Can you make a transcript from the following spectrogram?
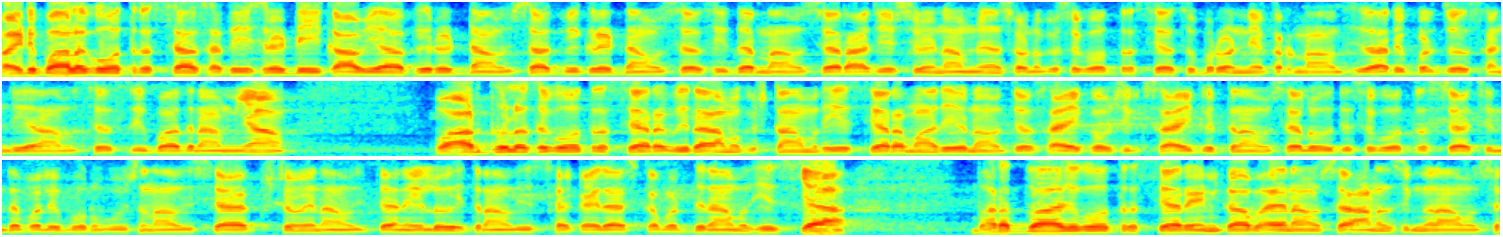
पैटपाल गोत्र सतीश रेडि काव्याभिरेडनांश द्विग्रेडनांश श्रीधरनांश राजेश्वरीनाम्य शौनकस गोत्र सुब्रह्मण्य करुणांश हरिभ्रज संजय नामश श्रीपादनाम्य वार्धुस गोत्र रविरामकृष्णाधीय से साई कौशिक साईकीर्तनांश लोहितस गोत्र चिंतपल्ली कृष्णवीनाम कृष्णवीनामश नैलोहितनामश कैलाश कबर्दीनामधीय भरद्वाज गोत्र रेणुकाभायनामश आनंद सिंहनामश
